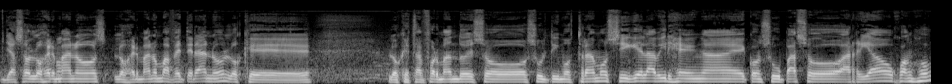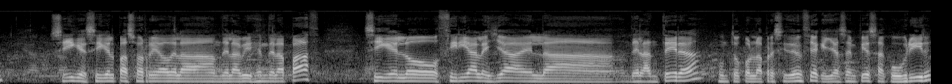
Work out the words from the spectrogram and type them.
Ya son los hermanos, los hermanos más veteranos los que los que están formando esos últimos tramos. ¿Sigue la Virgen eh, con su paso arriado, Juanjo? Sigue, sigue el paso arriado de la, de la Virgen de la Paz. Siguen los ciriales ya en la delantera, junto con la presidencia, que ya se empieza a cubrir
